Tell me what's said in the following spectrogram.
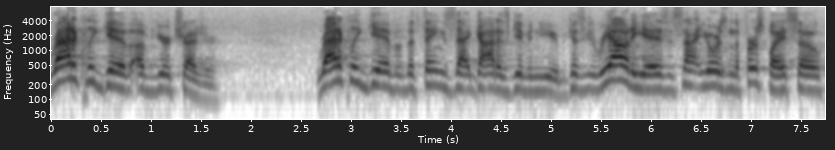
radically give of your treasure. Radically give of the things that God has given you. Because the reality is, it's not yours in the first place. So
